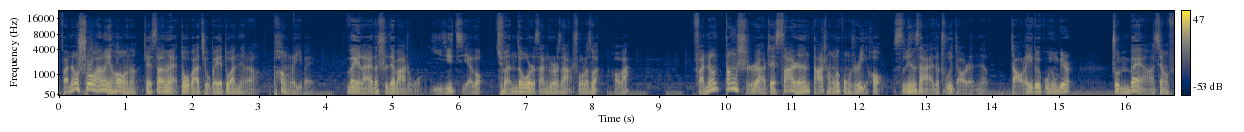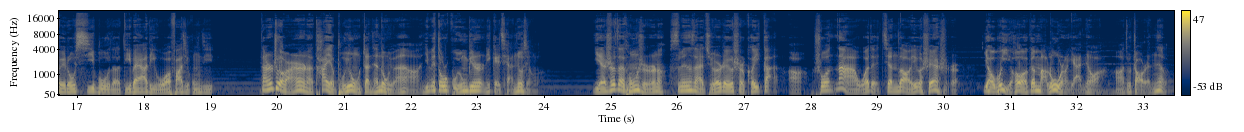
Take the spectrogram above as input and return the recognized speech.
反正说完了以后呢，这三位都把酒杯端起来了，碰了一杯。未来的世界霸主以及结构全都是咱哥仨说了算，好吧？反正当时啊，这仨人达成了共识以后，斯宾塞就出去找人去了，找了一堆雇佣兵，准备啊向非洲西部的迪拜亚帝国发起攻击。但是这玩意儿呢，他也不用战前动员啊，因为都是雇佣兵，你给钱就行了。也是在同时呢，斯宾塞觉得这个事儿可以干啊，说那我得建造一个实验室，要不以后啊跟马路上研究啊啊就找人去了。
